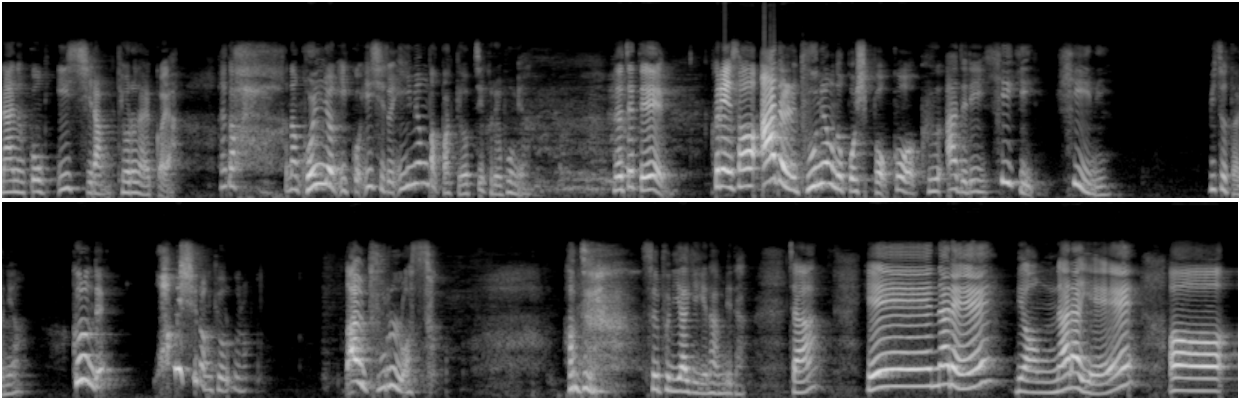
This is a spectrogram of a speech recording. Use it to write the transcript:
나는 꼭 이 씨랑 결혼할 거야. 그러니까 하, 난 권력 있고 이씨도 이명박밖에 없지 그래 보면. 근데 어쨌든 그래서 아들을 두명 놓고 싶었고 그 아들이 희기, 희인이 미쳤다냐? 그런데 황 씨랑 결혼을 하고 딸 둘을 놨어. 아무튼 슬픈 이야기이긴 합니다. 자, 옛날에 명나라에 어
